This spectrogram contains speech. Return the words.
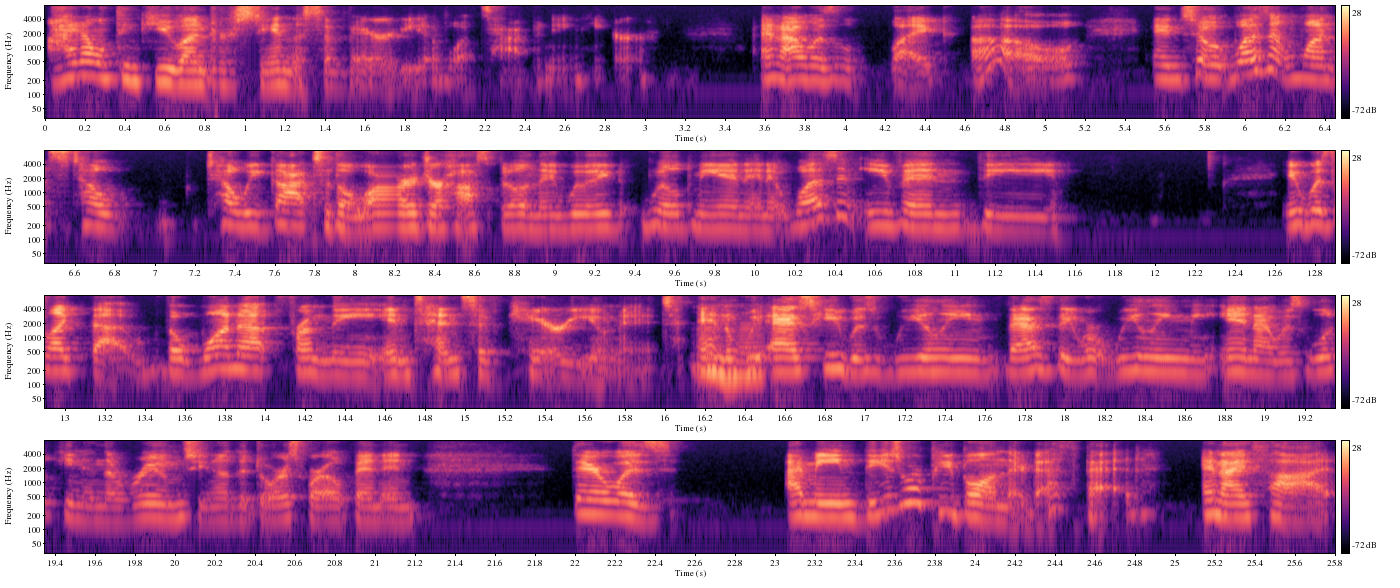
I don't think you understand the severity of what's happening here. And I was like, oh. And so it wasn't once till till we got to the larger hospital and they wheeled, wheeled me in. And it wasn't even the it was like the the one up from the intensive care unit and mm-hmm. we, as he was wheeling as they were wheeling me in i was looking in the rooms you know the doors were open and there was i mean these were people on their deathbed and i thought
